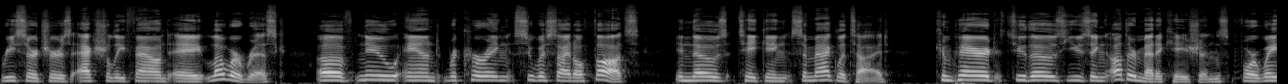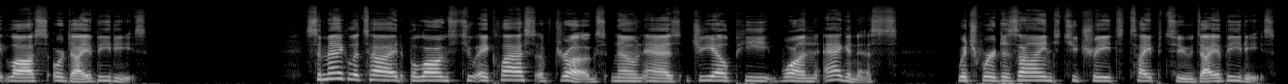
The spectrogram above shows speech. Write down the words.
Researchers actually found a lower risk of new and recurring suicidal thoughts in those taking semaglutide compared to those using other medications for weight loss or diabetes. Semaglutide belongs to a class of drugs known as GLP 1 agonists, which were designed to treat type 2 diabetes.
